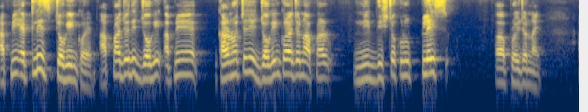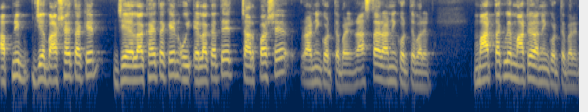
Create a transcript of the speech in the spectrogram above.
আপনি অ্যাটলিস্ট জগিং করেন। আপনার যদি জগিং আপনি কারণ হচ্ছে যে জগিং করার জন্য আপনার নির্দিষ্ট কোনো প্লেস প্রয়োজন নাই। আপনি যে বাসায় থাকেন, যে এলাকায় থাকেন, ওই এলাকাতে চারপাশে রানিং করতে পারেন, রাস্তায় রানিং করতে পারেন। মাঠ থাকলে মাঠে রানিং করতে পারেন।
